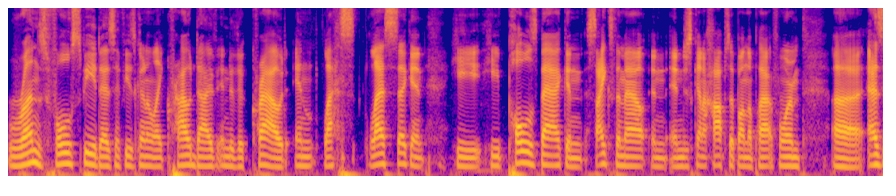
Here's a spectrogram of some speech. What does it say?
runs full speed as if he's gonna like crowd dive into the crowd, and last last second he he pulls back and psychs them out and, and just kind of hops up on the platform. Uh, as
